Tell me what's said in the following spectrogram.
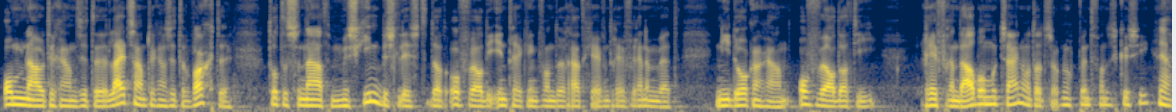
om nou te gaan zitten, leidzaam te gaan zitten wachten... tot de Senaat misschien beslist dat ofwel die intrekking van de raadgevend referendumwet niet door kan gaan... ofwel dat die referendabel moet zijn, want dat is ook nog punt van discussie... Ja.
